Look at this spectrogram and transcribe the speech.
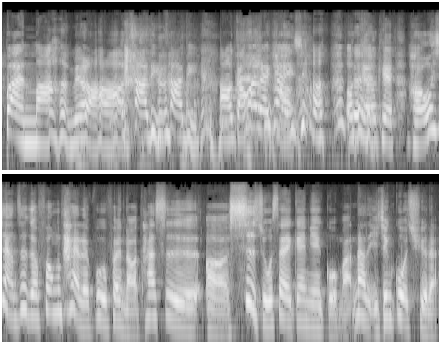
伴妈？没有了，好差。差题，好，赶快来看一下。OK OK，好，我想这个丰泰的部分哦，它是呃世足赛概念股嘛，那已经过去了。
